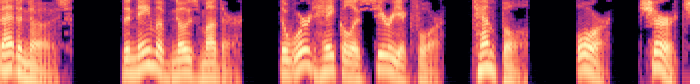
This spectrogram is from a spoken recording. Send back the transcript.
Betanos the name of Noah's mother. The word Hakel is Syriac for temple or church.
